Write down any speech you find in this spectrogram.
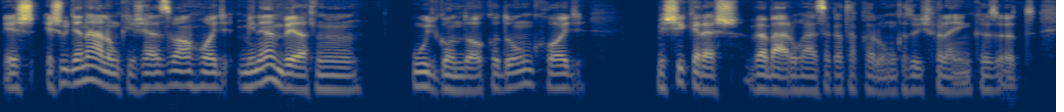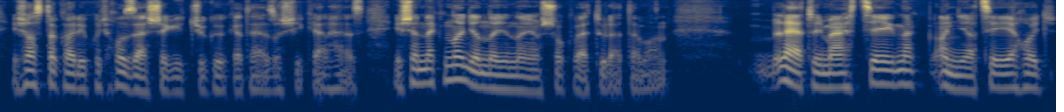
És, és ugye nálunk is ez van, hogy mi nem véletlenül úgy gondolkodunk, hogy mi sikeres webáruházakat akarunk az ügyfeleink között, és azt akarjuk, hogy hozzásegítsük őket ehhez a sikerhez. És ennek nagyon-nagyon-nagyon sok vetülete van. Lehet, hogy más cégnek annyi a célja, hogy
